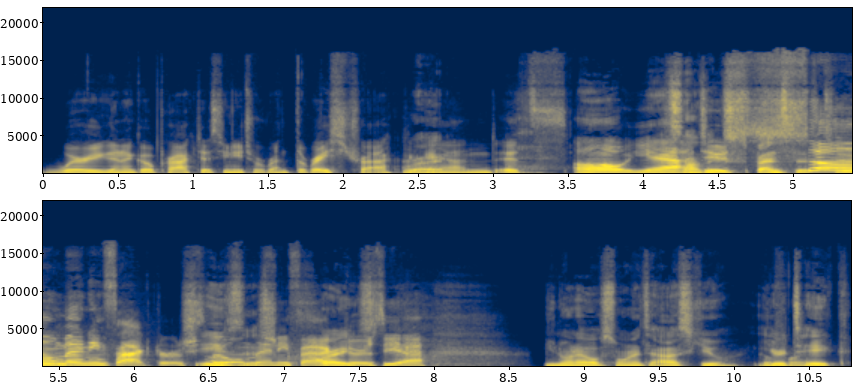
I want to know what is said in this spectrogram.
where are you gonna go practice? You need to rent the racetrack, Right. and it's oh yeah, dude, expensive, so too. many factors, so Jesus many Christ. factors. Yeah, You know what I also wanted to ask you? Go Your for it. take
